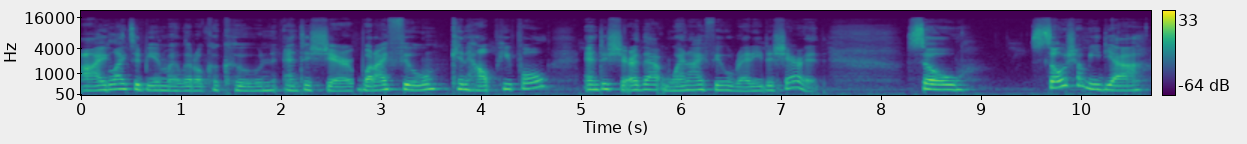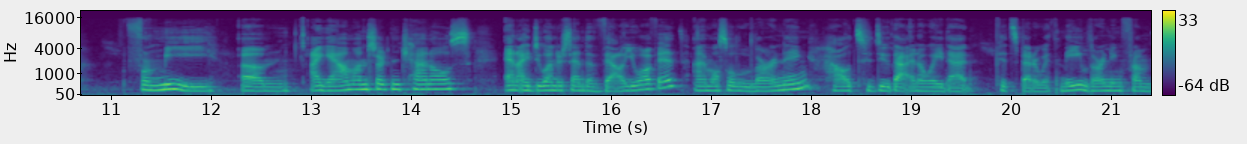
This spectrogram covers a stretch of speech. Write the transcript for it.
I like to be in my little cocoon and to share what I feel can help people and to share that when I feel ready to share it. So, social media for me um, I am on certain channels and I do understand the value of it. I'm also learning how to do that in a way that fits better with me, learning from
